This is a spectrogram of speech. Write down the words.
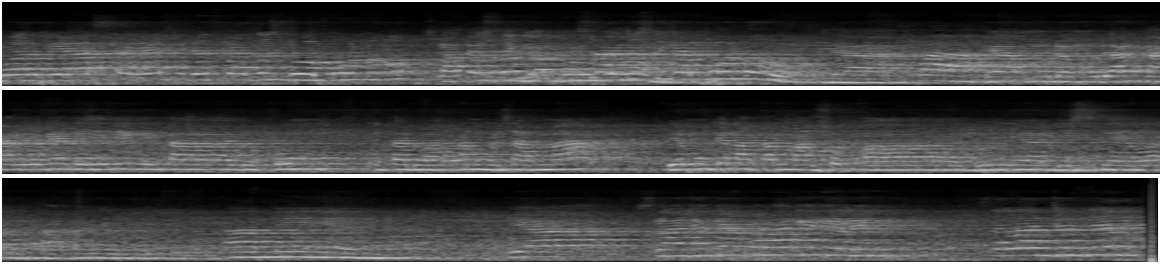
Luar biasa ya, sudah 120. 130 film. 130. Ya, Wah. ya mudah-mudahan karirnya di sini kita dukung, kita doakan bersama. Dia mungkin akan masuk ke dunia Disneyland katanya gitu. Amin. Ya, selanjutnya apa lagi nih Lin? Selanjutnya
